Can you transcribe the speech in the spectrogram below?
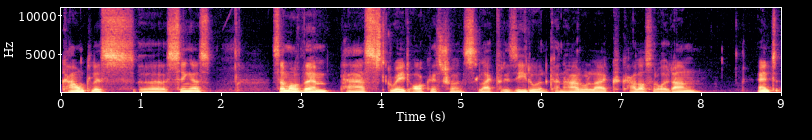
countless uh, singers some of them passed great orchestras like Fresedo and Canaro, like Carlos Roldan. And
